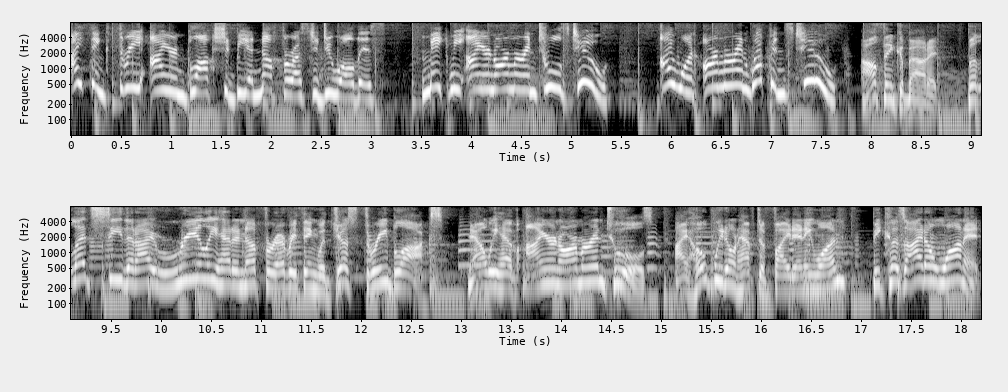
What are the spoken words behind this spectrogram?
I think three iron blocks should be enough for us to do all this. Make me iron armor and tools too. I want armor and weapons too. I'll think about it. But let's see that I really had enough for everything with just three blocks. Now we have iron armor and tools. I hope we don't have to fight anyone, because I don't want it.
